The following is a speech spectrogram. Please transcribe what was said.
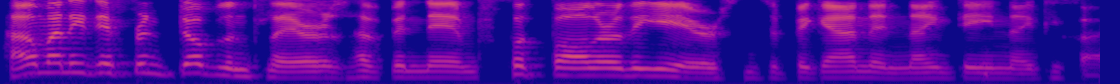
How many different Dublin players have been named Footballer of the Year since it began in 1995?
